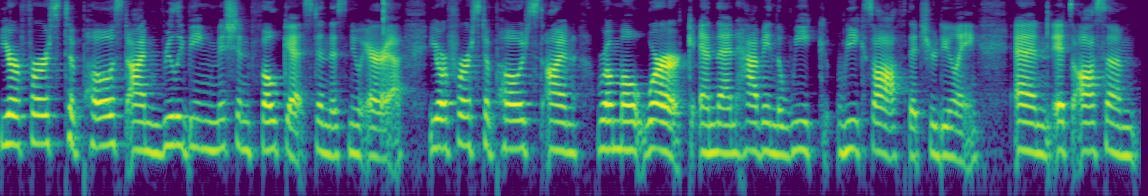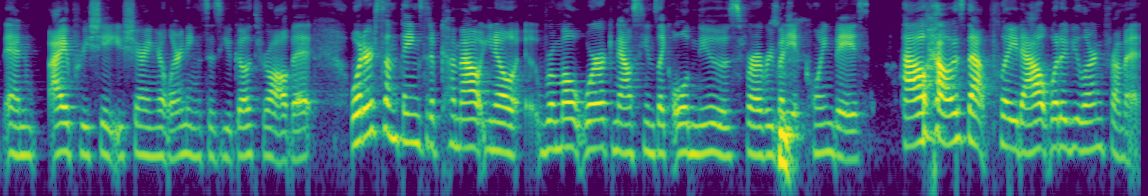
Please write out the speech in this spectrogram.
You're first to post on really being mission focused in this new era. You're first to post on remote work and then having the week weeks off that you're doing. And it's awesome. And I appreciate you sharing your learnings as you go through all of it. What are some things that have come out? You know, remote work now seems like old news for everybody at Coinbase. How how has that played out? What have you learned from it?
